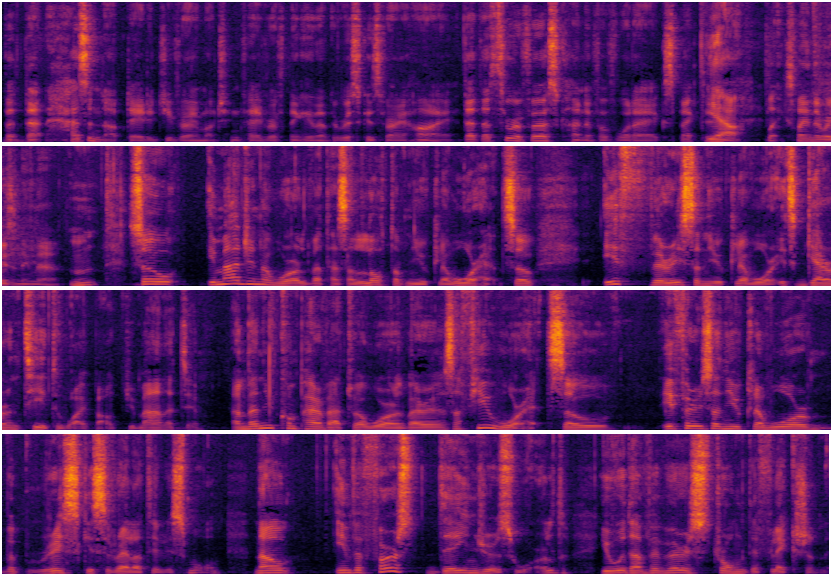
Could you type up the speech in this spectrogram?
but that hasn't updated you very much in favor of thinking that the risk is very high. That, that's the reverse kind of of what I expected. Yeah. Explain the reasoning there. Mm. So imagine a world that has a lot of nuclear warheads. So if there is a nuclear war, it's guaranteed to wipe out humanity. And then you compare that to a world where there's a few warheads. So if there is a nuclear war, the risk is relatively small. Now, in the first dangerous world, you would have a very strong deflection.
